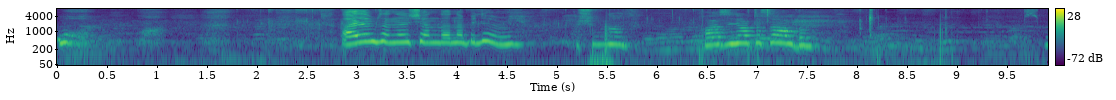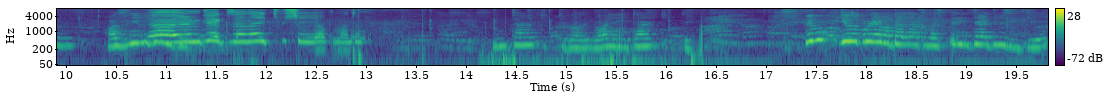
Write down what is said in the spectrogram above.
Oh Adem sana ışınlanabiliyor muyum? ışından. Hazine ortası aldım. Hazinemizi Ya aldım. örümcek sana hiçbir şey yapmadım. İnternet gitti galiba. Aynen internet gitti. Ve bu video da buraya kadar arkadaşlar. İnternetimiz gidiyor.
